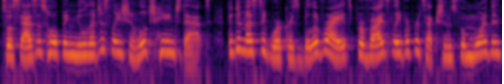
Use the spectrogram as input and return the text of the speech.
So Sass is hoping new legislation will change that. The Domestic Workers Bill of Rights provides labor protections for more than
